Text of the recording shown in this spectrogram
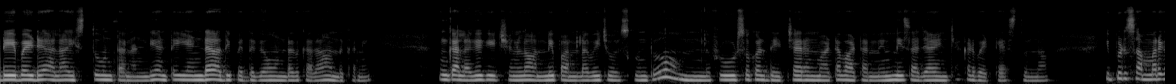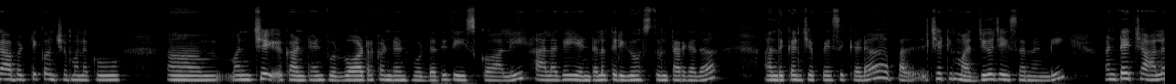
డే బై డే అలా ఇస్తూ ఉంటానండి. అంటే ఎండ అది పెద్దగా ఉండదు కదా అందుకని. ఇంకా అలాగే కిచెన్లో అన్ని పనులు అవి చూసుకుంటూ ఫ్రూట్స్ ఒకటి తెచ్చారనమాట. వాటన్నింటినీ సజాయించి అక్కడ పెట్టేస్తున్నా. ఇప్పుడు సమ్మర్ కాబట్టి కొంచెం మనకు మంచి content food water content food అది తీసుకోవాలి. అలాగే ఎండలో తిరిగి వస్తుంటారు కదా అందుకని చెప్పేసి ఇక్కడ పల్చటి మజ్జిగ చేశానండి. అంటే చాలా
